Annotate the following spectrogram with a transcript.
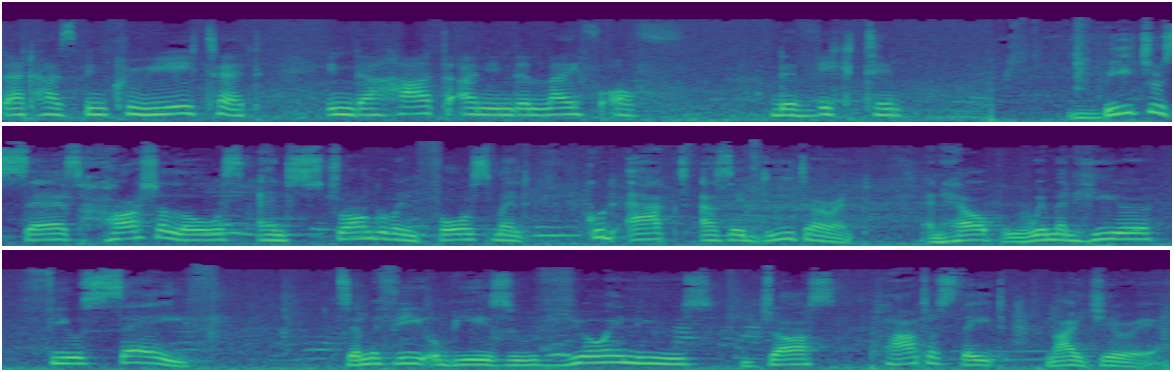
that has been created in the heart and in the life of the victim. Beatrice says harsher laws and stronger enforcement could act as a deterrent and help women here feel safe. Timothy Obiezu, VOA News, Jos, Plateau State, Nigeria.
